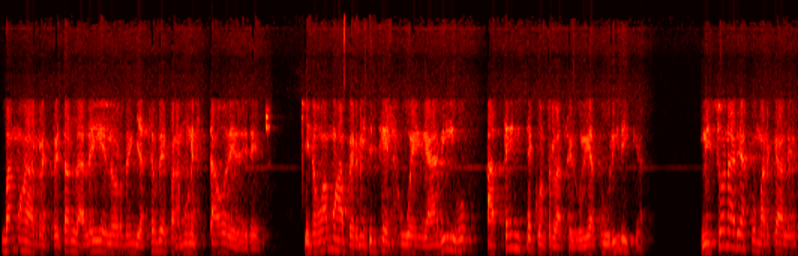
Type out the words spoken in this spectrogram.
vamos a respetar la ley y el orden y hacer de Panamá un Estado de Derecho. Y no vamos a permitir que el juega vivo atente contra la seguridad jurídica. Ni son áreas comarcales,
